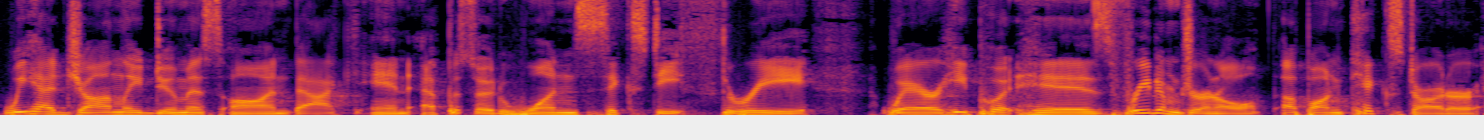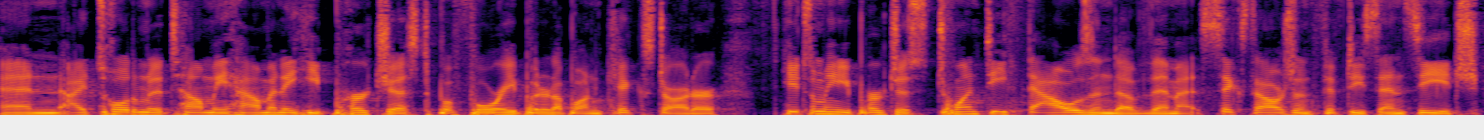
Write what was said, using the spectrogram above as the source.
we had John Lee Dumas on back in episode 163, where he put his Freedom Journal up on Kickstarter. And I told him to tell me how many he purchased before he put it up on Kickstarter. He told me he purchased 20,000 of them at $6.50 each.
